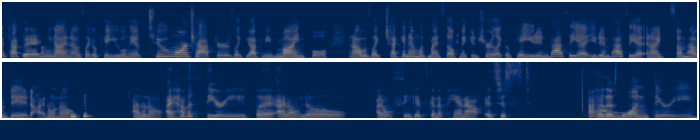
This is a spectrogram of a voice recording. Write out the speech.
at chapter quick. 29. I was like, okay, you only have two more chapters. Like, you have to be mindful. And I was like checking in with myself, making sure, like, okay, you didn't pass it yet. You didn't pass it yet. And I somehow did. I don't know. I don't know. I have a theory, but I don't know. I don't think it's going to pan out. It's just I have one theory.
